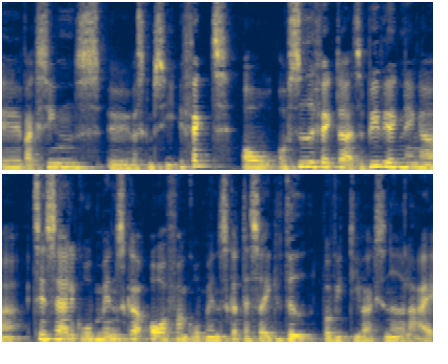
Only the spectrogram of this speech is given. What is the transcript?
øh, vaccinens øh, hvad skal man sige, effekt og, og sideeffekter, altså bivirkninger, til en særlig gruppe mennesker over for en gruppe mennesker, der så ikke ved, hvorvidt de er vaccineret eller ej.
